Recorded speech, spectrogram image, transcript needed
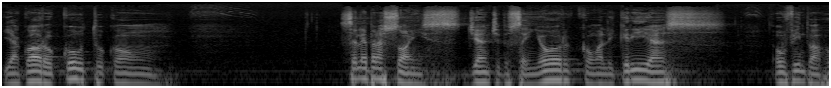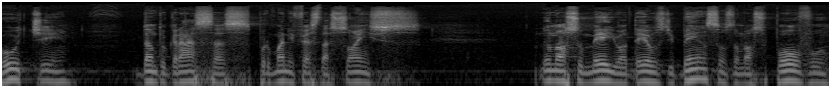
e agora o culto com celebrações diante do Senhor, com alegrias, ouvindo a Ruth, dando graças por manifestações no nosso meio, ó Deus, de bênçãos do nosso povo,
